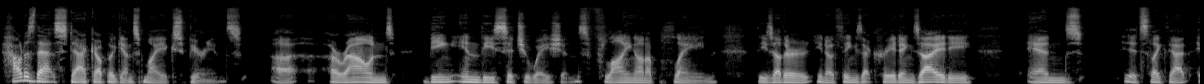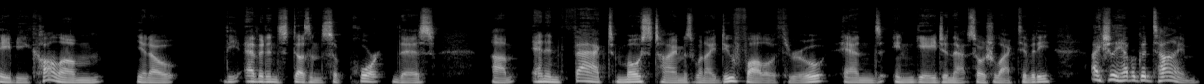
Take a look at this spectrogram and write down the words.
how does that stack up against my experience uh, around being in these situations, flying on a plane, these other you know things that create anxiety, and it's like that A/B column. You know, the evidence doesn't support this. Um, and in fact, most times when I do follow through and engage in that social activity, I actually have a good time.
